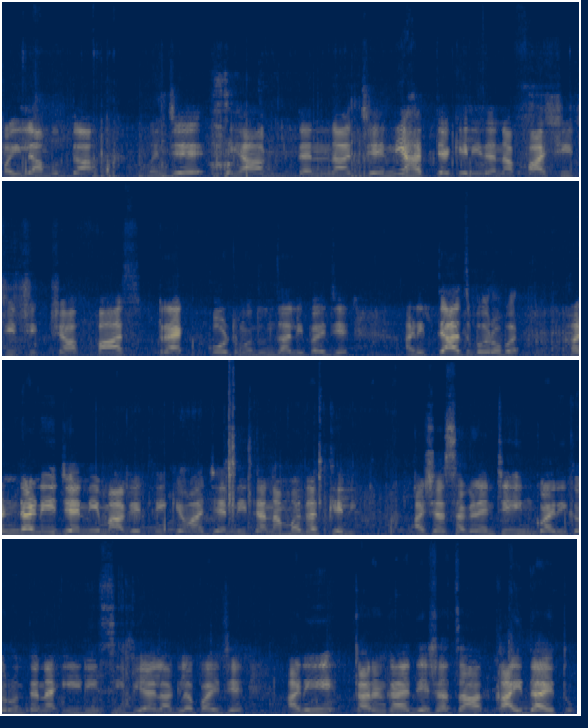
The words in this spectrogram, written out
पहिला मुद्दा म्हणजे ह्या त्यांना ज्यांनी हत्या केली त्यांना फाशीची शिक्षा फास्ट ट्रॅक कोर्टमधून झाली पाहिजे. आणि त्याचबरोबर खंडणी ज्यांनी मागितली किंवा ज्यांनी त्यांना मदत केली अशा सगळ्यांची इन्क्वायरी करून त्यांना E D C B I लागलं पाहिजे. आणि कारण काय देशाचा कायदा येतो.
